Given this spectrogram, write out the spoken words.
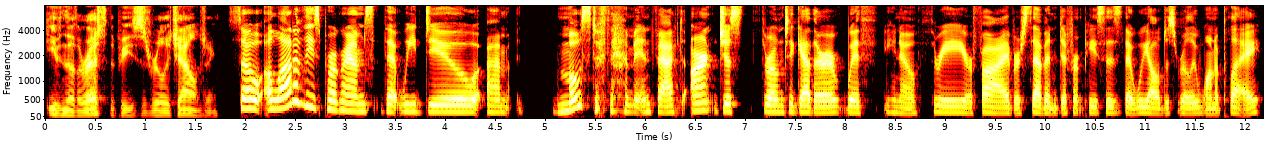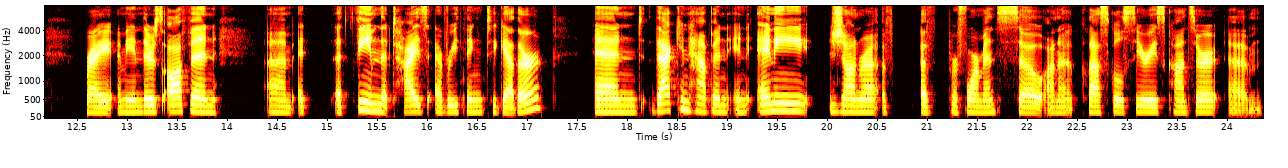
even though the rest of the piece is really challenging. So, a lot of these programs that we do, um, most of them, in fact, aren't just thrown together with, you know, three or five or seven different pieces that we all just really want to play, right? I mean, there's often um, a, a theme that ties everything together, and that can happen in any genre of, of performance. So, on a classical series concert, um,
